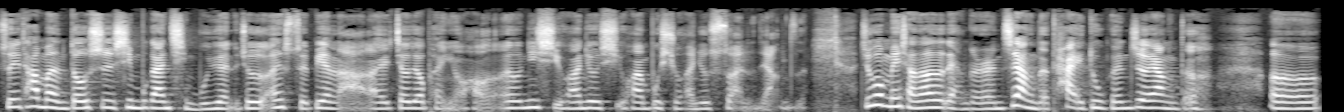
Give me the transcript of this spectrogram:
所以他们都是心不甘情不愿的，就是哎随便啦，来交交朋友好了，哎你喜欢就喜欢，不喜欢就算了。这样子，结果没想到两个人这样的态度跟这样的，呃，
